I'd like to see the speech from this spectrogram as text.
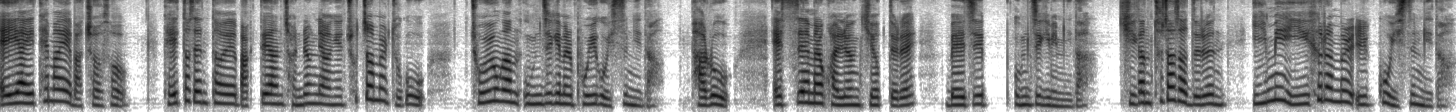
AI 테마에 맞춰서 데이터 센터에 막대한 전력량에 초점을 두고 조용한 움직임을 보이고 있습니다. 바로 SMR 관련 기업들의 매집 움직임입니다. 기관 투자자들은 이미 이 흐름을 읽고 있습니다.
